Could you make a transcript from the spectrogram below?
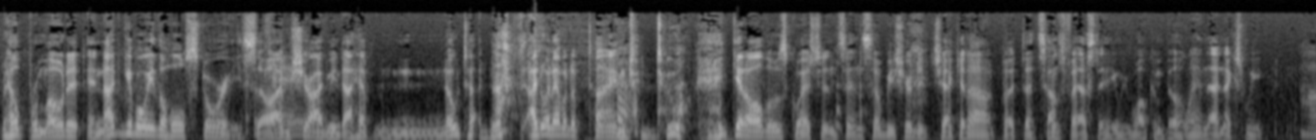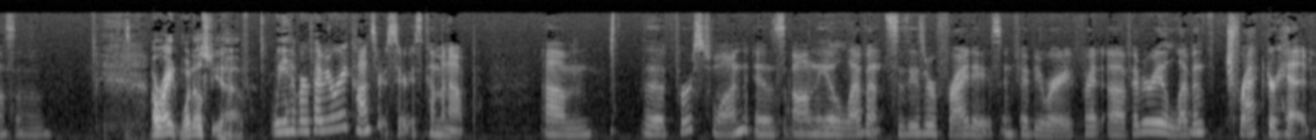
help promote it and not give away the whole story. So I'm sure. I mean, I have no time. Not, I don't have enough time to do get all those questions in. So be sure to check it out. But that sounds fascinating. We welcome Bill in uh, next week. Awesome. All right, what else do you have? We have our February concert series coming up. Um, the first one is on the 11th. So these are Fridays in February. Uh, February 11th, Tractor Head.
